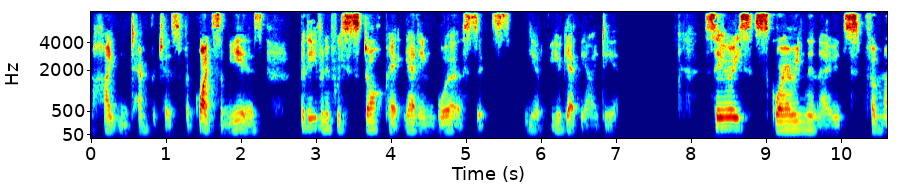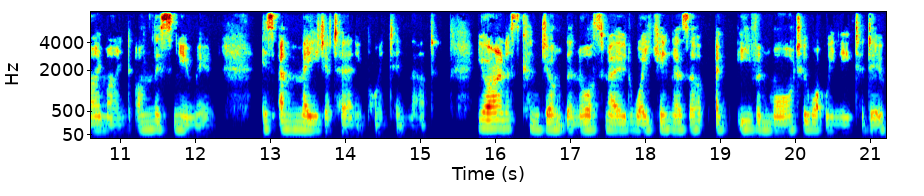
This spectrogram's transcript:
heightened temperatures for quite some years. But even if we stop it getting worse, it's you, you get the idea. Ceres squaring the nodes, for my mind, on this new moon is a major turning point in that. Uranus conjunct the North Node, waking us up even more to what we need to do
